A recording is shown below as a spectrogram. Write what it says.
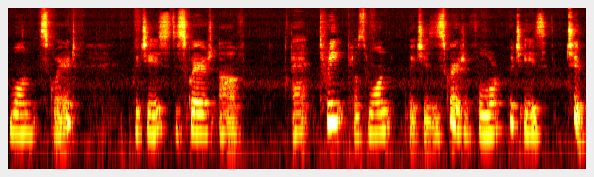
1 squared, which is the square root of uh, 3 plus 1, which is the square root of 4, which is 2.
